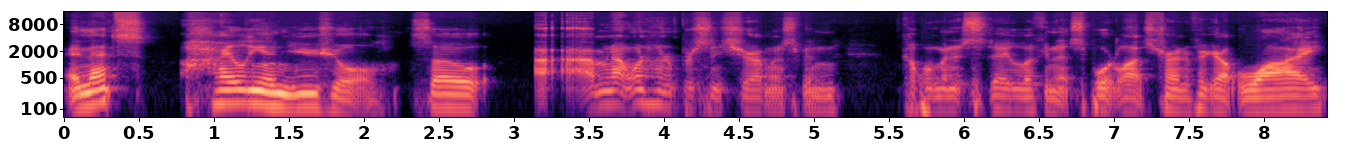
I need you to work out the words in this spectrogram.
and that's highly unusual. So I, am not 100% sure. I'm going to spend couple minutes today looking at sport lots, trying to figure out why.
